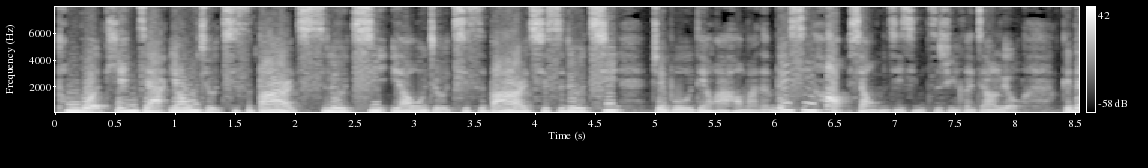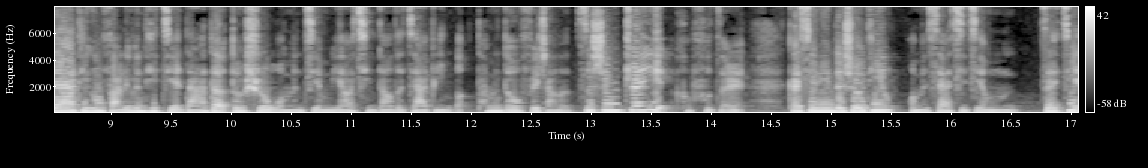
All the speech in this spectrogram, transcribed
通过添加幺五九七四八二七四六七幺五九七四八二七四六七这部电话号码的微信号向我们进行咨询和交流。给大家提供法律问题解答的都是我们节目邀请到的嘉宾了，他们都非常的资深、专业和负责任。感谢您的收听，我们下期节目再见。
